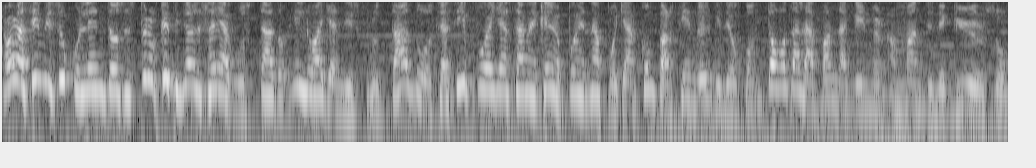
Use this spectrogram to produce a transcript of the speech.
Ahora sí mis suculentos, espero que el video les haya gustado y lo hayan disfrutado, si así fue ya saben que me pueden apoyar compartiendo el video con toda la banda gamer amante de Gears of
